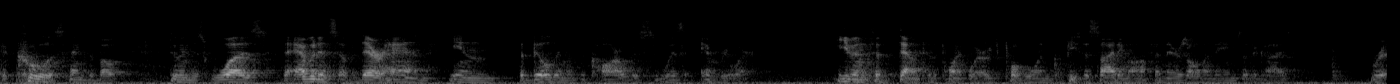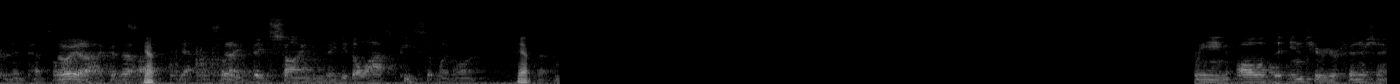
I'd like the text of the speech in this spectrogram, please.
the coolest things about doing this was the evidence of their hand in the building of the car was, was everywhere. Even to, down to the point where you pull one piece of siding off and there's all the names of the guys written in pencil Oh, on the yeah. back of the Yeah. side. Yeah. Yeah, so Yeah. they, they'd signed maybe the last piece that went on. Yeah. Between all of the interior finishing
